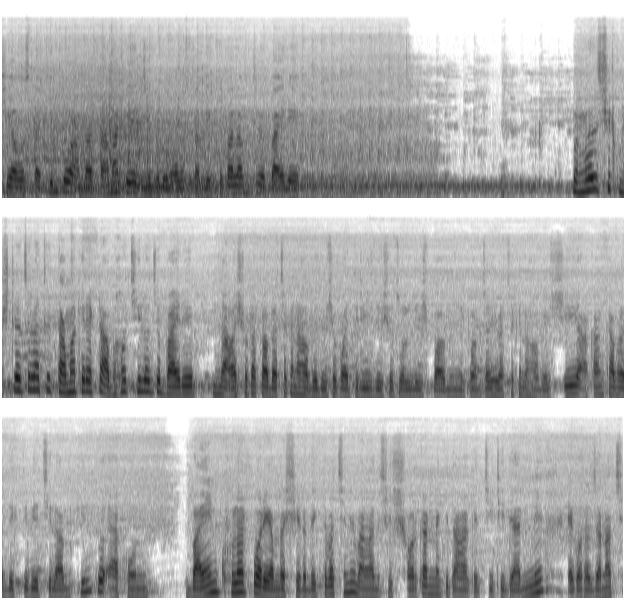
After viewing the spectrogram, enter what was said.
সে অবস্থা। কিন্তু আমরা তামাকের যেগুলো অবস্থা দেখতে পেলাম যে বাইরে বাংলাদেশের কুষ্টিয়া জেলাতে তামাকের একটা আবহাওয়া ছিল যে বাইরে আড়াইশো টাকা বেচাকেনা হবে দুশো পঁয়ত্রিশ দুশো চল্লিশ, পঞ্চাশ বেচাকেনা হবে, সেই আকাঙ্ক্ষা আমরা দেখতে পেয়েছিলাম। কিন্তু এখন বাইন খোলার পরে আমরা সেটা দেখতে পাচ্ছি না। বাংলাদেশের সরকার নাকি তাহাকে চিঠি দেননি। একথা জানাচ্ছে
